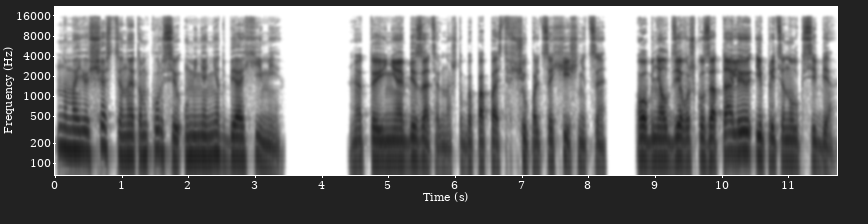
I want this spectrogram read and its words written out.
На мое счастье, на этом курсе у меня нет биохимии. Это и не обязательно, чтобы попасть в щупальца хищницы. Обнял девушку за талию и притянул к себе.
